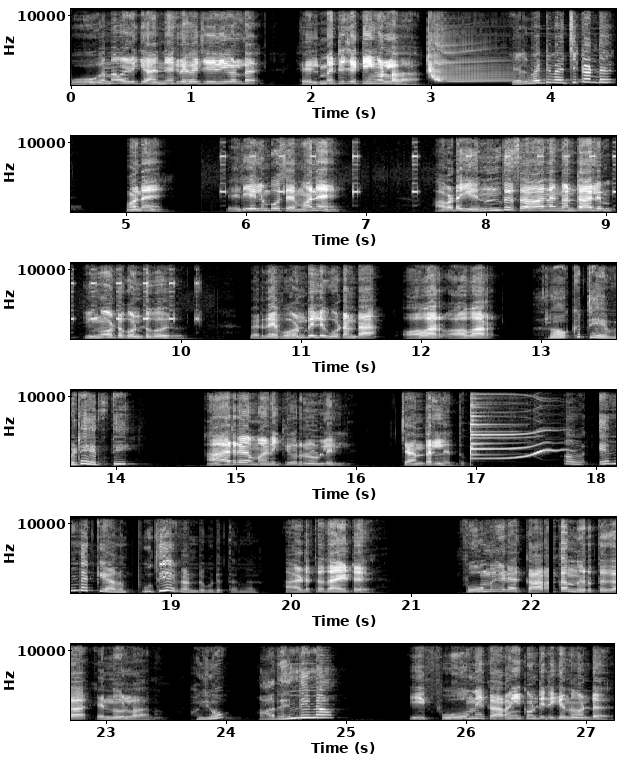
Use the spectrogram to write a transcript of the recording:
പോകുന്ന വഴിക്ക് അന്യഗ്രഹ ജീവികളുടെ ഹെൽമെറ്റ് ചെക്കിംഗ് ഉള്ളതാ. ഹെൽമെറ്റ് വെച്ചിട്ടുണ്ട്. മോനെ എലി എലുമ്പൂസേ മോനെ അവിടെ എന്ത് സാധനം കണ്ടാലും ഇങ്ങോട്ട് കൊണ്ടുപോരൂ. വെറുതെ ഫോൺ ബില്ല് കൂട്ടണ്ട. ഓവർ ഓവർ റോക്കറ്റ് എവിടെ എത്തി? അര മണിക്കൂറിനുള്ളിൽ ചന്ദ്രനിലെത്തും. ആ, എന്തൊക്കെയാണ് പുതിയ കണ്ടുപിടുത്തങ്ങൾ? അടുത്തതായിട്ട് ഭൂമിയുടെ കറക്കം നിർത്തുക എന്നുള്ളതാണ്. അയ്യോ അതെന്തിനാ? ഈ ഭൂമി കറങ്ങിക്കൊണ്ടിരിക്കുന്നതുകൊണ്ട്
